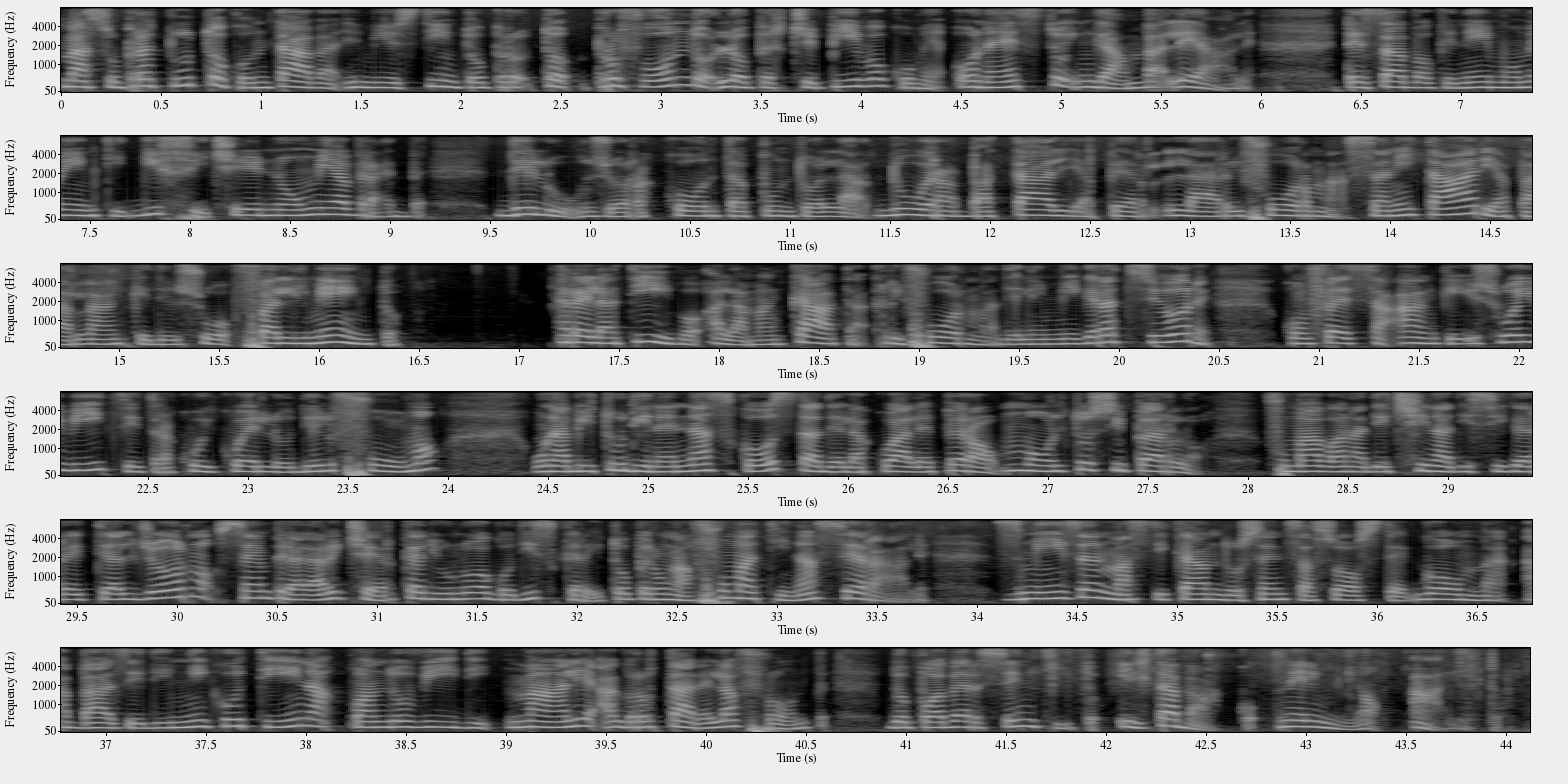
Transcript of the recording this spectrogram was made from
ma soprattutto contava il mio istinto pro- profondo, lo percepivo come onesto, in gamba leale. Pensavo che nei momenti difficili non mi avrebbe deluso, racconta appunto la dura battaglia per la riforma sanitaria, parla anche del suo fallimento relativo alla mancata riforma dell'immigrazione, confessa anche i suoi vizi, tra cui quello del fumo, un'abitudine nascosta della quale però molto si parlò. Fumava una decina di sigarette al giorno, sempre alla ricerca di un luogo discreto per una fumatina serale. Smise masticando senza soste gomme a base di nicotina quando vidi Mali aggrottare la fronte dopo aver sentito il tabacco nel mio alito.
